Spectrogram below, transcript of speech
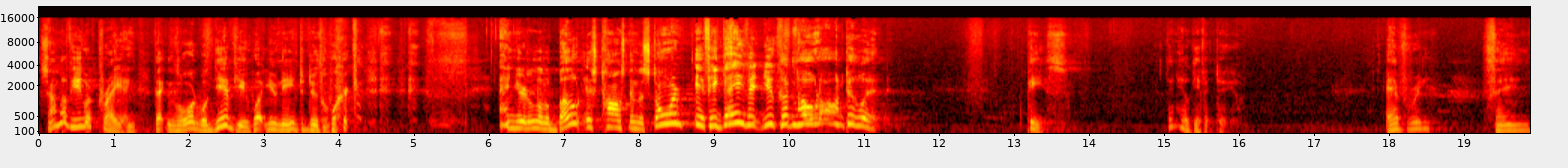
Some of you are praying that the Lord will give you what you need to do the work. and your little boat is tossed in the storm. If He gave it, you couldn't hold on to it. Peace. Then He'll give it to you. Everything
